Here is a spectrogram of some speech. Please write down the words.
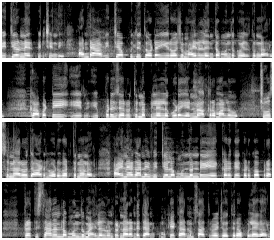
విద్యను నేర్పించింది. అంటే ఆ విద్యా బుద్ధితోటే ఈరోజు మహిళలు ఎంతో ముందుకు వెళ్తున్నారు. కాబట్టి ఇప్పుడు జరుగుతున్న పిల్లలు కూడా ఎన్నో అక్రమాలు చూస్తున్నారు దాడులు ఒడగడుతూనే ఉన్నారు. అయినా కానీ విద్య విద్యలో ముందుండి ఎక్కడికెక్కడికో ప్ర ప్రతి స్థానంలో ముందు మహిళలు ఉంటున్నారు అంటే దానికి ముఖ్య కారణం సాత్రిబాయి జ్యోతిరావు పులే గారు.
